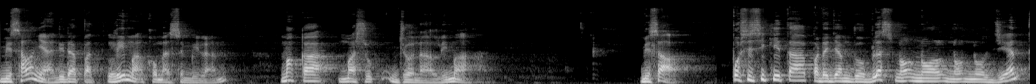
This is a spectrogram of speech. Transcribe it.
Misalnya didapat 5,9 maka masuk zona 5. Misal, posisi kita pada jam 12.00 GMT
